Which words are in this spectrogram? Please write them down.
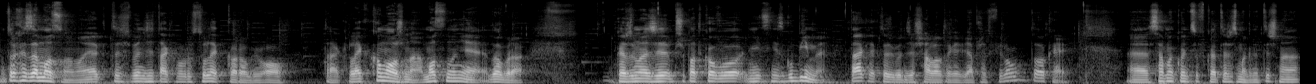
No trochę za mocno, no jak ktoś będzie tak po prostu lekko robił, o, tak, lekko można, mocno nie, dobra. W każdym razie przypadkowo nic nie zgubimy, tak? Jak ktoś będzie szalał tak jak ja przed chwilą, to ok. Sama końcówka też jest magnetyczna,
